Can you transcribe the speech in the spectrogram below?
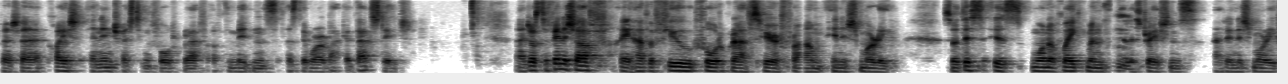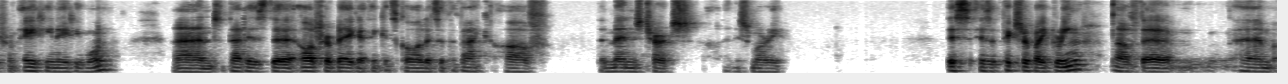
But uh, quite an interesting photograph of the middens as they were back at that stage. And just to finish off, I have a few photographs here from Inishmurray. So this is one of Wakeman's mm. illustrations at Inishmurray from 1881. And that is the altar beg, I think it's called. It's at the back of the men's church in Inishmurray. This is a picture by Green of the, um,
